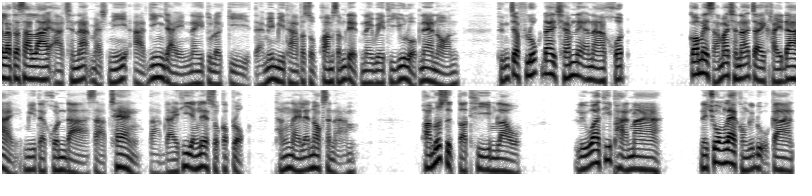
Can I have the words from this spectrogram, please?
กาลาตาซาลายอาจชนะแมตชนี้อาจยิ่งใหญ่ในตุรกี แต่ไม่มีทางประสบความสำเร็จในเวทียุโรปแน่นอน ถึงจะฟลุกได้แชมป์ในอนาคต ก็ไม่สามารถชนะใจใครได้ มีแต่คนด่าสาบแช่งตราบใดที่ยังเล่นสกปรก ทั้งในและนอกสนาม ความรู้สึกต่อทีมเรา หรือว่าที่ผ่านมาในช่วงแรกของฤดูกาล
